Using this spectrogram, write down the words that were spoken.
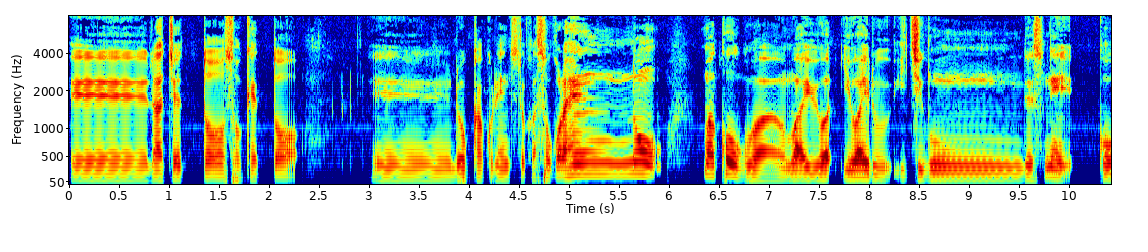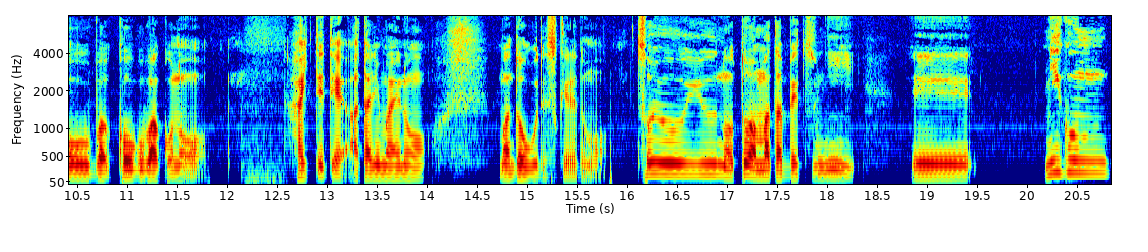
えー、ラチェット、ソケット、え六角レンチとか、そこら辺の、まあ、工具は、まあ、いわゆる一軍ですね。工具工具箱の入ってて当たり前の、まあ、道具ですけれども、そういうのとはまた別に、えー、2軍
